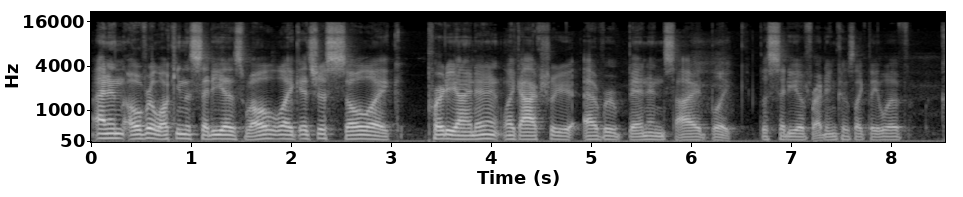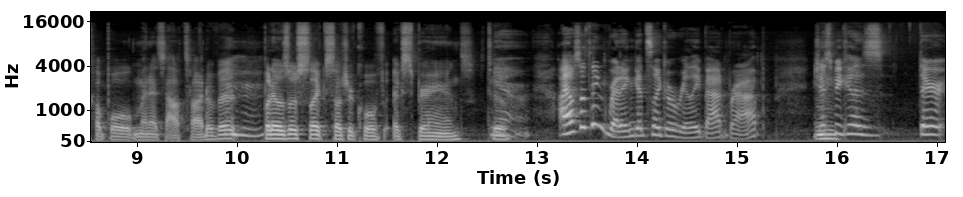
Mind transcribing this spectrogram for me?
and in overlooking the city as well. Like, it's just so like pretty. I didn't like actually ever been inside like the city of Reading because like they live a couple minutes outside of it. But it was just like such a cool experience too. Yeah. I also think Reading gets like a really bad rap just Mm-hmm. because there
